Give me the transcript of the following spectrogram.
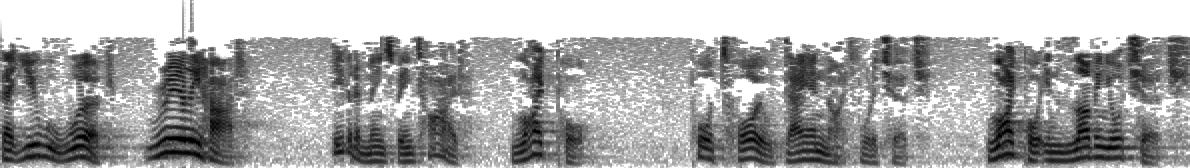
that you will work really hard, even it means being tired, like Paul? Paul toiled day and night for the church, like Paul in loving your church,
